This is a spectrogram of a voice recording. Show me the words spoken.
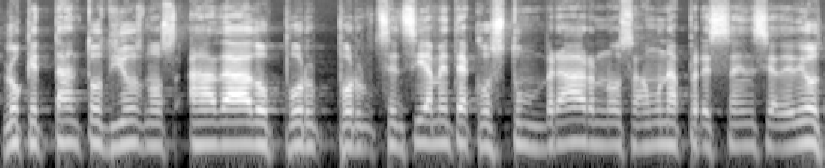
lo que tanto Dios nos ha dado por, por sencillamente acostumbrarnos a una presencia de Dios,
